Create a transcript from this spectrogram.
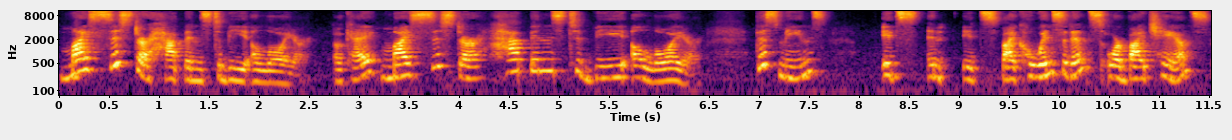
my sister happens to be a lawyer. Okay? My sister happens to be a lawyer. This means it's an, it's by coincidence or by chance.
